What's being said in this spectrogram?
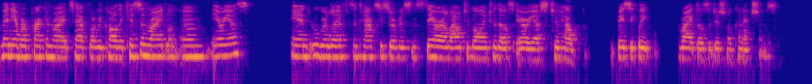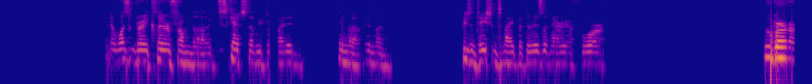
many of our park and rides have what we call the kiss and ride um, areas. and Uber, Lyft, and taxi services, they are allowed to go into those areas to help basically provide those additional connections. And it wasn't very clear from the sketch that we provided in the, in the presentation tonight, but there is an area for Uber,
